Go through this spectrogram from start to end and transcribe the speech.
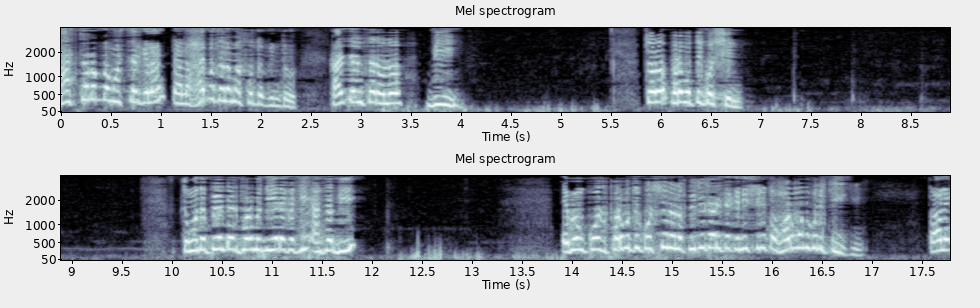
master of the master gland তাহলে হাইপোথ্যালামাস হতো কিন্তু। কারেক্ট অ্যান্সার হলো বি চলো, পরবর্তী কোশ্চেন তোমাদের প্রিন্টেড ফর্মে দিয়ে রেখেছি অ্যান্সার বি এবং পরবর্তী কোশ্চেন হলো পিটুটারি থেকে নিঃসৃত হরমোনগুলি কি কি? তাহলে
